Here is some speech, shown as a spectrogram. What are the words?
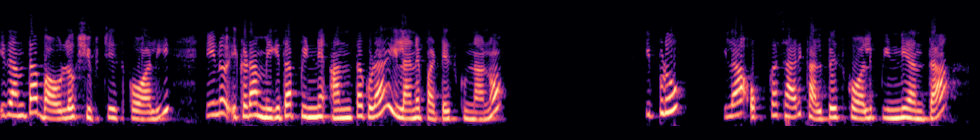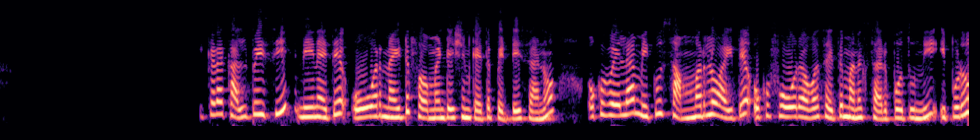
ఇదంతా బౌల్లోకి షిఫ్ట్ చేసుకోవాలి. నేను ఇక్కడ మిగతా పిండి అంతా కూడా ఇలానే పట్టేసుకున్నాను. ఇప్పుడు ఇలా ఒక్కసారి కలిపేసుకోవాలి పిండి అంతా. ఇక్కడ కలిపేసి నేనైతే ఓవర్ నైట్ ఫర్మెంటేషన్కి అయితే పెట్టేశాను. ఒకవేళ మీకు సమ్మర్లో అయితే ఒక ఫోర్ అవర్స్ అయితే మనకు సరిపోతుంది. ఇప్పుడు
